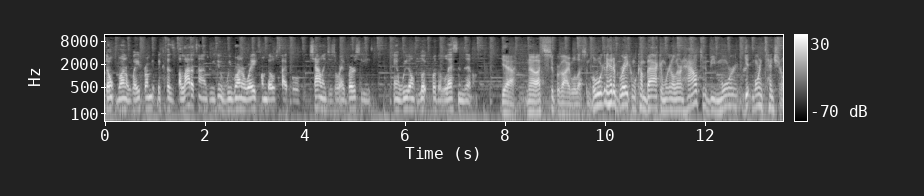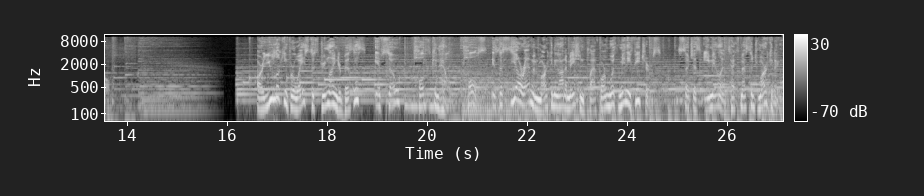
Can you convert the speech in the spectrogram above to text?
don't run away from it because a lot of times we do we run away from those type of challenges or adversities and we don't look for the lessons in them. Yeah, no, that's a super valuable lesson. But we're going to hit a break and we'll come back and we're going to learn how to be more, get more intentional. Are you looking for ways to streamline your business? If so, Pulse can help. Pulse is the CRM and marketing automation platform with many features, such as email and text message marketing,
